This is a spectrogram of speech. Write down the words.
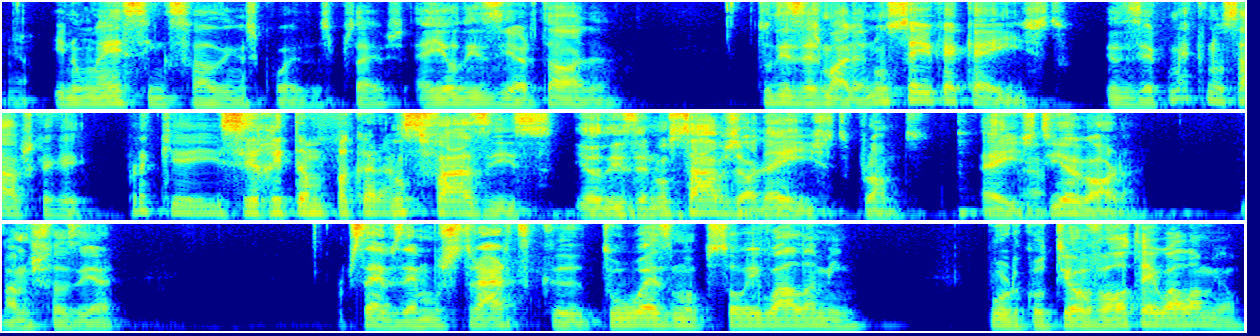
Yeah. E não é assim que se fazem as coisas, percebes? É eu dizer-te, olha, tu dizes-me, olha, não sei o que é que é isto. Eu dizer, como é que não sabes o que é que é? Para que é isso? Isso irrita-me para caralho. Não se faz isso. Eu dizer, não sabes, olha, é isto, pronto, é isto. E agora? Vamos fazer? Percebes? É mostrar-te que tu és uma pessoa igual a mim. Porque o teu voto é igual ao meu.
